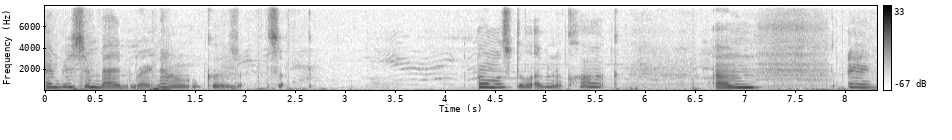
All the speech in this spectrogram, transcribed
I'm just in bed right now because it's like almost 11 o'clock. Um, and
